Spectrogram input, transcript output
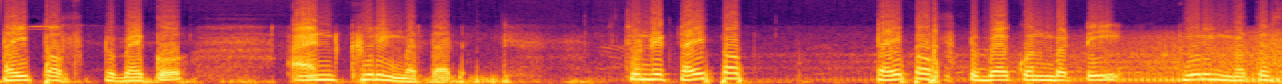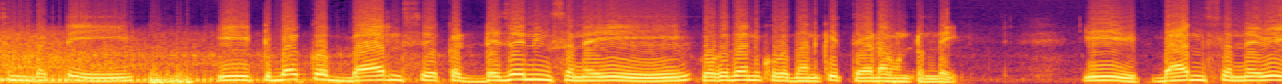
type of tobacco and curing method చూడండి టైప్ ఆఫ్ టైప్ ఆఫ్ టొబాకోని బట్టి క్యూరింగ్ మెథడ్స్ని బట్టి ఈ టొబాకో బ్యారన్స్ యొక్క డిజైనింగ్స్ అనేవి ఒకదానికి ఒకదానికి తేడా ఉంటుంది. ఈ బ్యారన్స్ అనేవి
